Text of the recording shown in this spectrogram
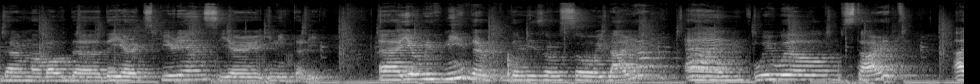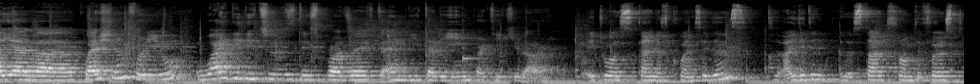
them about the, their experience here in Italy. Uh, here with me there, there is also Ilaria and we will start. I have a question for you. Why did you choose this project and Italy in particular? It was kind of coincidence. I didn't uh, start from the first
